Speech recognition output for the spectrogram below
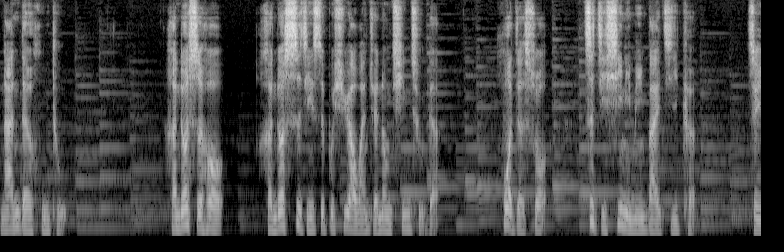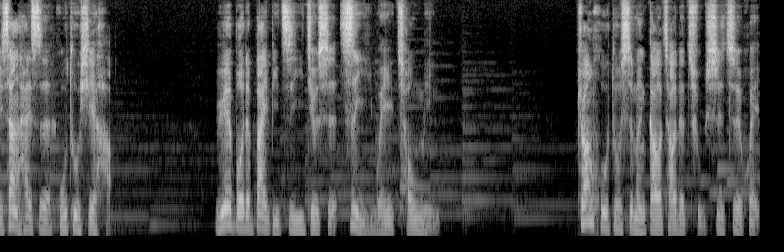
难得糊涂。”很多时候。很多事情是不需要完全弄清楚的，或者说自己心里明白即可，嘴上还是糊涂些好。约伯的败笔之一就是自以为聪明，装糊涂是门高超的处世智慧。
